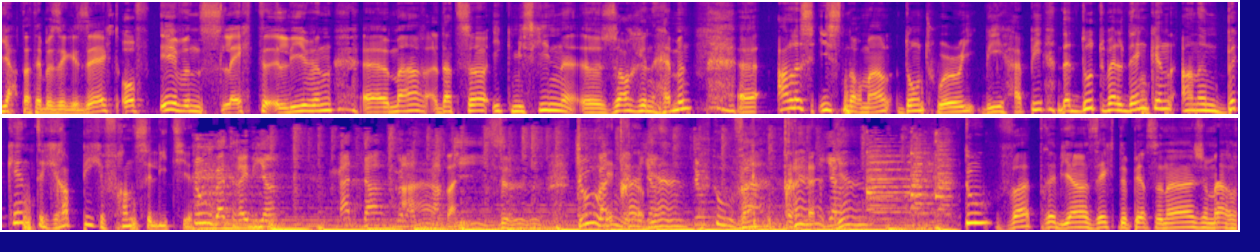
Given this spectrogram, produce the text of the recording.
Ja, dat hebben ze gezegd. Of even slecht, lieven. Uh, maar dat zou ik misschien uh, zorgen hebben. Uh, alles is normaal. Don't worry, be happy. Dat doet wel denken aan een bekend grappige Franse liedje. Tout va très bien. Madame la Ah, valise. Tout va très bien. Tout va très bien. Tout va très bien, zegt de personage, maar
